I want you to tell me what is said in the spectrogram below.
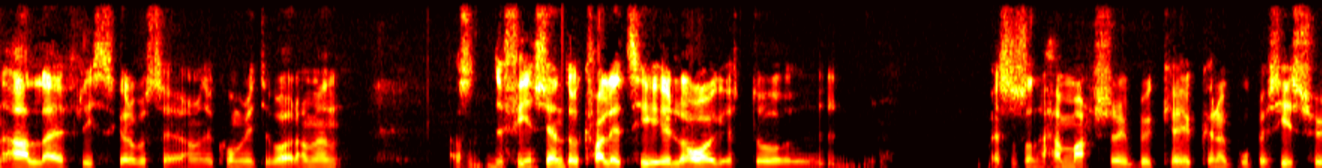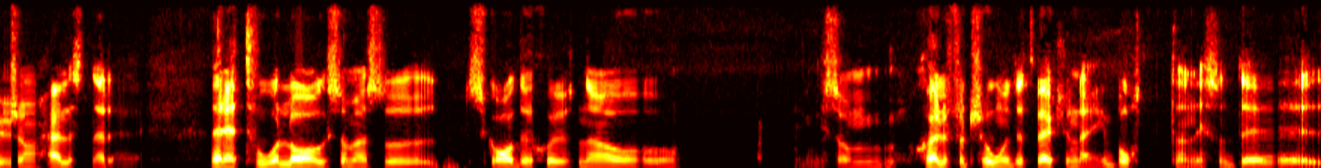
Alla är friska, på säga, men det kommer det inte vara. Men alltså, det finns ju ändå kvalitet i laget. Och, alltså, sådana här matcher brukar ju kunna gå precis hur som helst när det när det är två lag som är så skadeskjutna och liksom självförtroendet verkligen är i botten. Liksom det,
